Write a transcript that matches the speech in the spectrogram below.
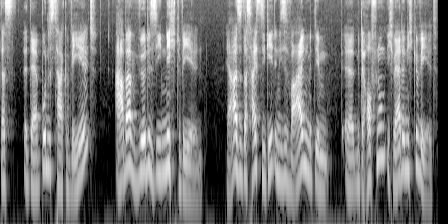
dass äh, der Bundestag wählt, aber würde sie nicht wählen. Ja, also das heißt, sie geht in diese Wahlen mit, dem, äh, mit der Hoffnung, ich werde nicht gewählt.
